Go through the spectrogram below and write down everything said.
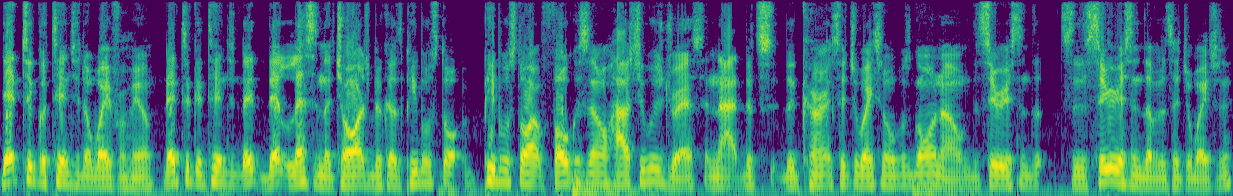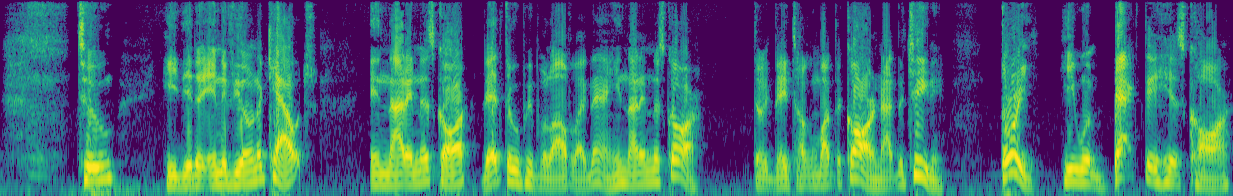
That took attention away from him. That took attention. That, that lessened the charge because people start people start focusing on how she was dressed and not the, the current situation what was going on, the seriousness the seriousness of the situation. Two, he did an interview on the couch and not in his car. That threw people off. Like, damn, he's not in his car. They, they talking about the car, not the cheating. Three, he went back to his car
